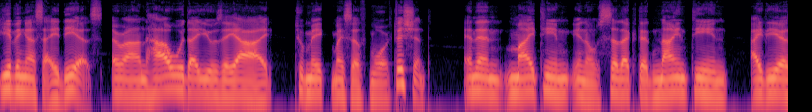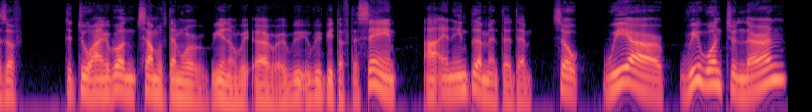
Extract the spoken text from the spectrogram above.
giving us ideas around how would I use AI to make myself more efficient. And then my team, you know, selected 19 ideas of the 200. Well, some of them were, you know, re- uh, re- repeat of the same, uh, and implemented them. So we are we want to learn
